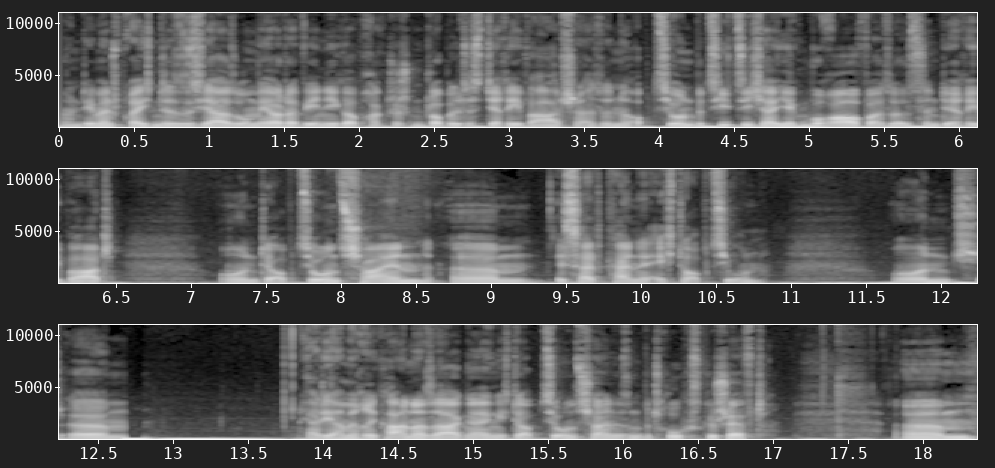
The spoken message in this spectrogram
Und dementsprechend ist es ja so mehr oder weniger praktisch ein doppeltes Derivat. Also eine Option bezieht sich ja irgendwo rauf, also es ist ein Derivat. Und der Optionsschein ähm, ist halt keine echte Option. Und ähm, ja, die Amerikaner sagen eigentlich, der Optionsschein ist ein Betrugsgeschäft, ähm,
